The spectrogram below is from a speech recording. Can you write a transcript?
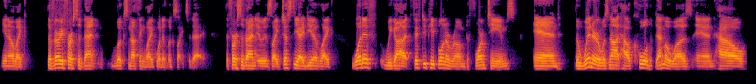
You know, like the very first event looks nothing like what it looks like today. The first event, it was like just the idea of like, what if we got 50 people in a room to form teams and the winner was not how cool the demo was and how,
